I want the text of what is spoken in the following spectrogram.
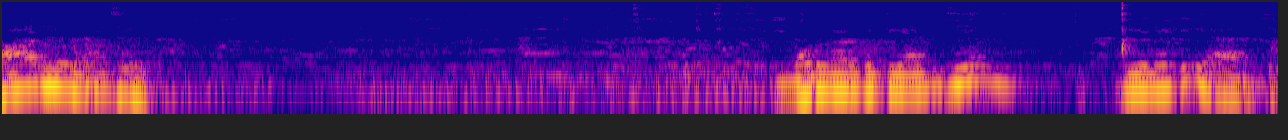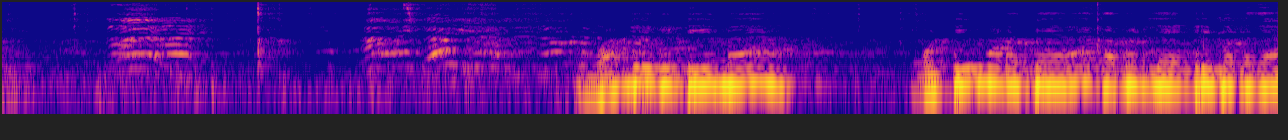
ஆறு அஞ்சு முருகர்பட்டி அஞ்சு கீழடி ஆறு. வந்திருக்க டீமு உங்க டீமோட பேரை கமெண்ட்ல என்ட்ரி பண்ணுங்க.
